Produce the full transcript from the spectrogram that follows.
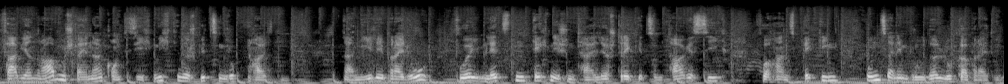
Fabian Rabensteiner konnte sich nicht in der Spitzengruppe halten. Daniele Breidot fuhr im letzten technischen Teil der Strecke zum Tagessieg vor Hans Pecking und seinem Bruder Luca Breidot.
